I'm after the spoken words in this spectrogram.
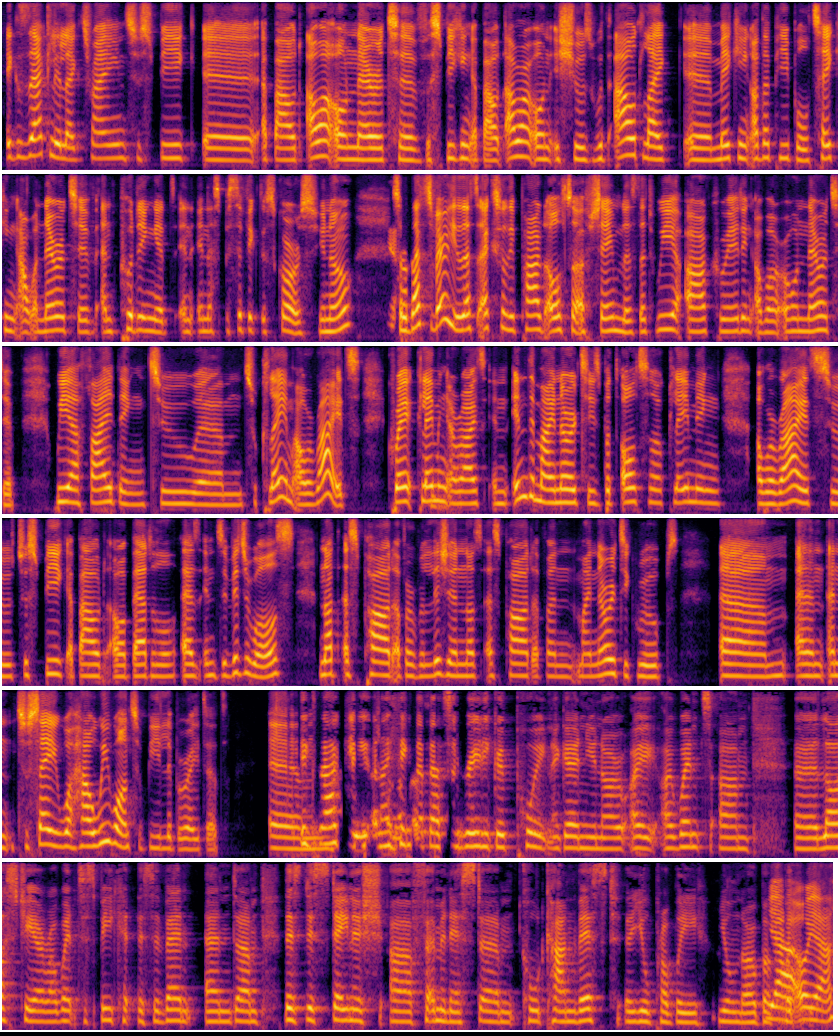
exactly like trying to speak uh, about our own narrative speaking about our own issues without like uh, making other people taking our narrative and putting it in, in a specific discourse you know yeah. so that's very that's actually part also of shameless that we are creating our own narrative we are fighting to um, to claim our rights cra- claiming our rights in in the minorities but also claiming our rights to to speak about our battle as individuals not as part of a religion not as part of a minority groups um, and and to say how we want to be liberated um, exactly and i think that that's a really good point again you know i i went um uh, last year I went to speak at this event, and um, there's this Danish uh, feminist um, called Karen Vest. Uh, you'll probably you'll know, but yeah, but, oh yeah,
